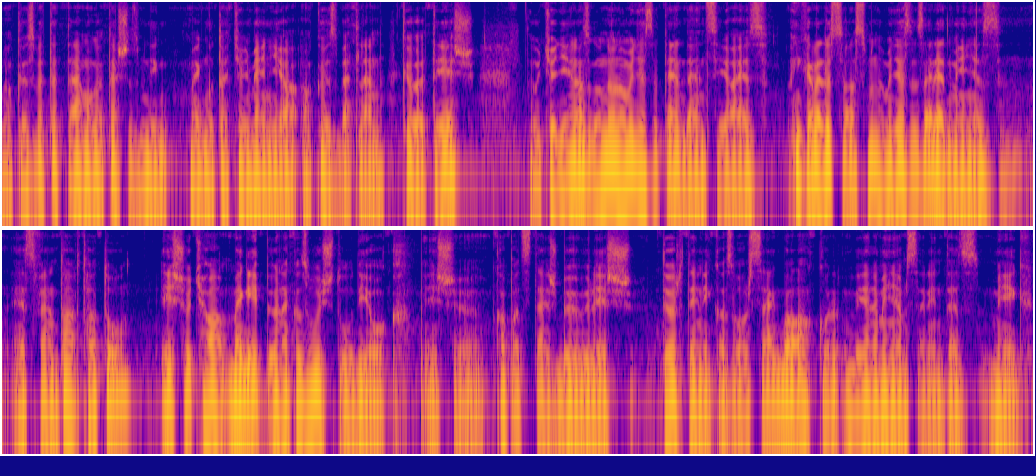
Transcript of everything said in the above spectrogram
a közvetett támogatás az mindig megmutatja, hogy mennyi a közvetlen költés, Úgyhogy én azt gondolom, hogy ez a tendencia, ez inkább először azt mondom, hogy ez az eredmény, ez, ez fenntartható, és hogyha megépülnek az új stúdiók, és kapacitásbővülés történik az országba, akkor véleményem szerint ez még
